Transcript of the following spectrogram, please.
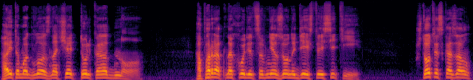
А это могло означать только одно. Аппарат находится вне зоны действия сети. Что ты сказал?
